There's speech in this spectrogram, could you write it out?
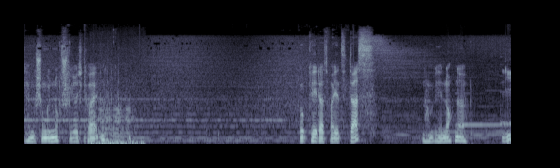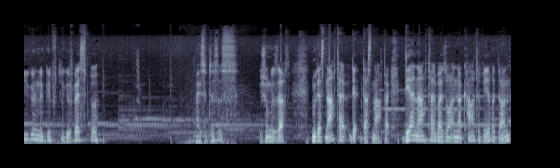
Die haben schon genug Schwierigkeiten. Okay, das war jetzt das. Dann haben wir hier noch eine Liege, eine giftige Wespe. Also das ist wie schon gesagt, nur das Nachteil, der, das Nachteil, der Nachteil bei so einer Karte wäre dann,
